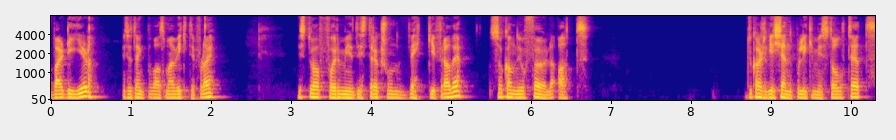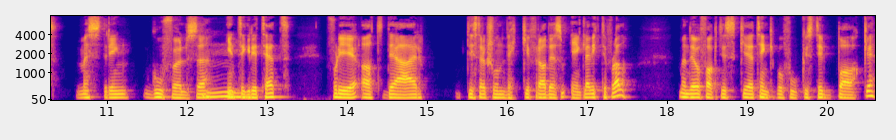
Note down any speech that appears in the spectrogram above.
verdier, da. Hvis du tenker på hva som er viktig for deg. Hvis du har for mye distraksjon vekk ifra det, så kan du jo føle at du kanskje ikke kjenner på like mye stolthet, mestring, godfølelse, mm. integritet. Fordi at det er distraksjon vekk fra det som egentlig er viktig for deg. Da. Men det å faktisk eh, tenke på fokus tilbake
